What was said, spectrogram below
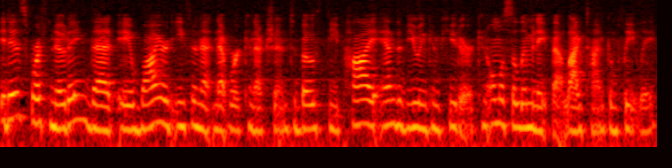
It is worth noting that a wired Ethernet network connection to both the Pi and the viewing computer can almost eliminate that lag time completely.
